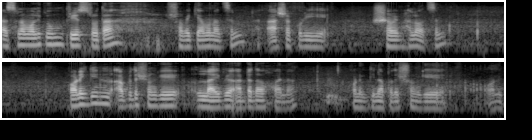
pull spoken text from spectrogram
আসসালামু আলাইকুম প্রিয় শ্রোতা। সবাই কেমন আছেন? আশা করি সবাই ভালো আছেন। অনেক দিন আপনাদের সঙ্গে লাইভে আড্ডা দেওয়া হয় না। অনেক দিন আপনাদের সঙ্গে অনেক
